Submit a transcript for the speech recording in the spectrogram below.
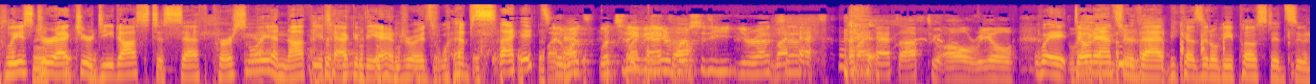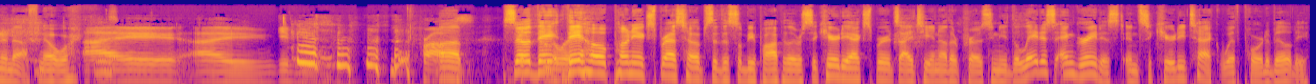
Please direct your DDoS to Seth personally and not the attack of the Android's website. My And what, what's the name of the hat's university you're at, My Seth? hat's, my hat's off to all real. Wait, don't answer that because it'll be posted soon enough. No worries. I I give you uh, props. So they, they hope Pwnie Express hopes that this will be popular with security experts, IT, and other pros who need the latest and greatest in security tech with portability.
